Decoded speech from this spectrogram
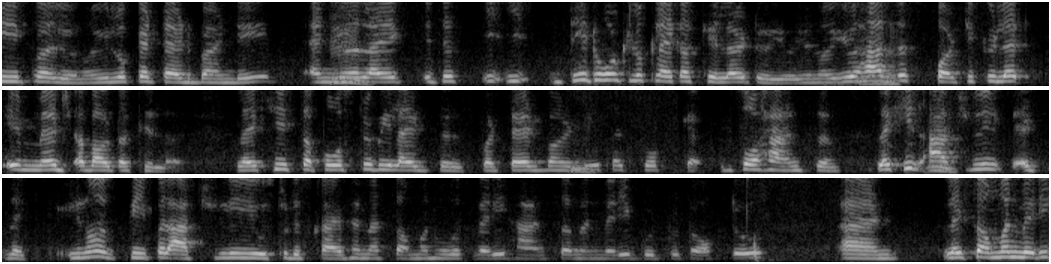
people you know you look at ted bundy and you're Hmm. like it just y y they don't look like a killer to you you know you have this particular image about a killer like he's supposed to be like this but ted bundy Hmm. is like so so handsome like he's Hmm. actually it's like you know people actually used to describe him as someone who was very handsome and very good to talk to and like someone very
